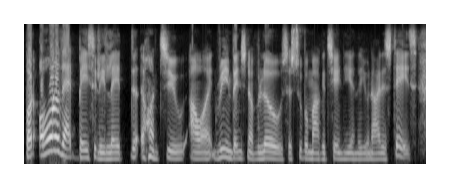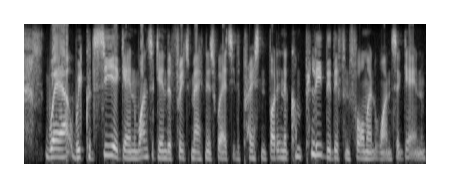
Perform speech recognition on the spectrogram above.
But all of that basically led on to our reinvention of Lowes, a supermarket chain here in the United States, where we could see again, once again, the fridge magnets were actually present, but in a completely different format once again.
